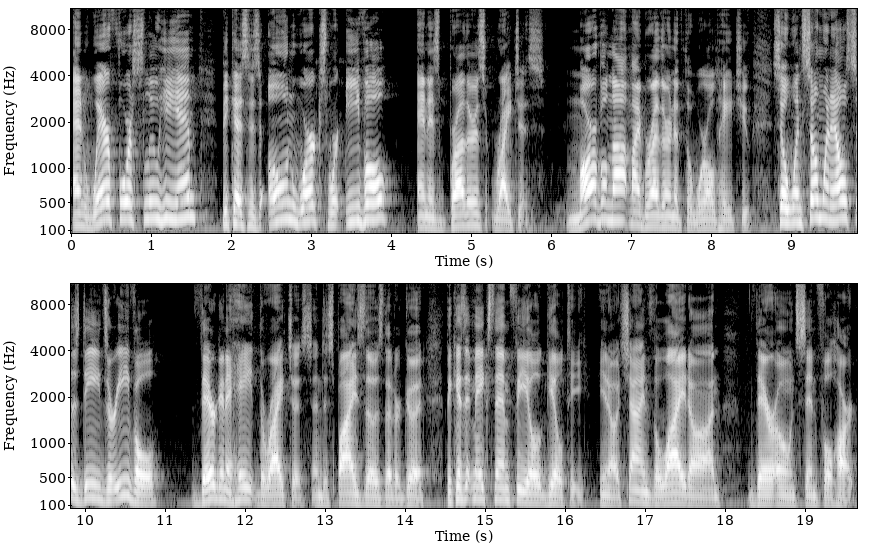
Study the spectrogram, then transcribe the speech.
And wherefore slew he him? because his own works were evil and his brother's righteous. Marvel not, my brethren, if the world hates you. So when someone else's deeds are evil, they're going to hate the righteous and despise those that are good because it makes them feel guilty. You know, it shines the light on their own sinful heart.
